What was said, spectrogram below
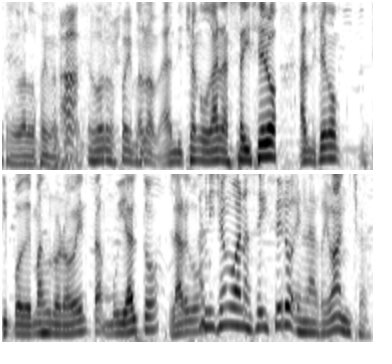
Eduardo Feynman. Ah. Eduardo. Feynman. No, no, Andy Chango gana 6-0. Andy Chango, un tipo de más de 1,90, muy alto, largo. Andy Chango gana 6-0 en la revancha.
